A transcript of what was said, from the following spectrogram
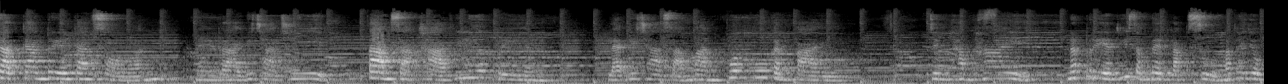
จัดการเรียนการสอนในรายวิชาชีพ ตามสาขาที่เลือกเรียน และวิชาสามัญควบคู่กันไป จึงทำให้นักเรียนที่สำเร็จหลักสูตรมัธยม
